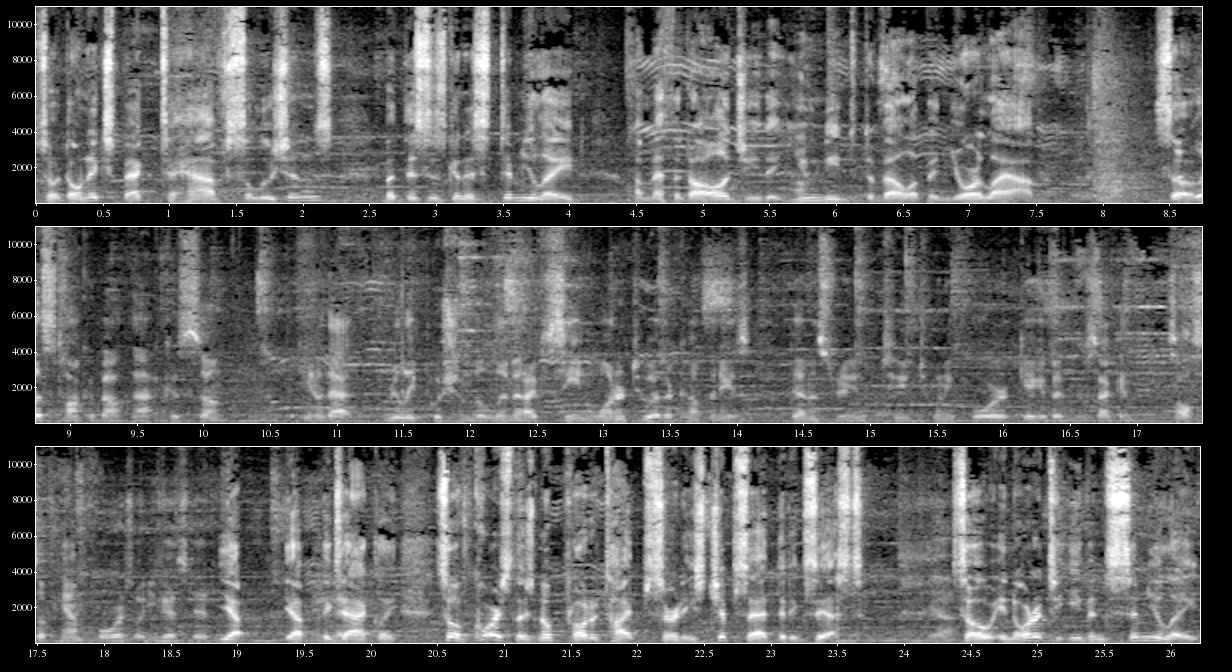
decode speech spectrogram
So don't expect to have solutions, but this is going to stimulate a methodology that you need to develop in your lab. So Let, us talk about that because um, you know that really pushing the limit. I've seen one or two other companies demonstrating 224 gigabit per second. It's also PAM4 is what you guys did. Yep, yep, exactly. So of course, there's no prototype SerDes chipset that exists. Yeah. So in order to even simulate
